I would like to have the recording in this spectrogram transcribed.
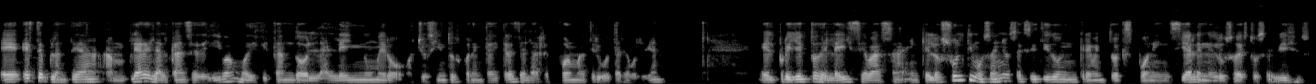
Eh, este plantea ampliar el alcance del IVA modificando la ley número 843 de la reforma tributaria boliviana. El proyecto de ley se basa en que en los últimos años ha existido un incremento exponencial en el uso de estos servicios,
